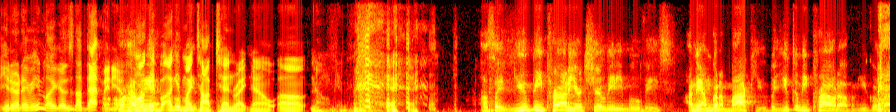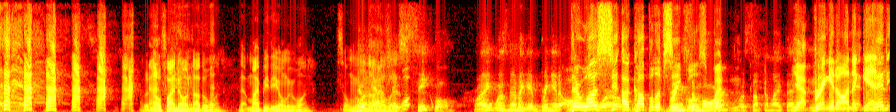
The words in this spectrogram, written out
You know what I mean? Like, there's not that many. Or of how them. I'll many- give, I'll give my top ten right now. Uh, no, I'm kidding. I'll say you be proud of your cheerleading movies. I mean, I'm gonna mock you, but you can be proud of them. You go right ahead. I don't know if I know another one. That might be the only one. It's the only There one on the list. a sequel, right? Wasn't there like a Bring It On? There was More si- a couple of Bring Some sequels, More but- or something like that. Yeah, Bring It On ma- Again. many-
